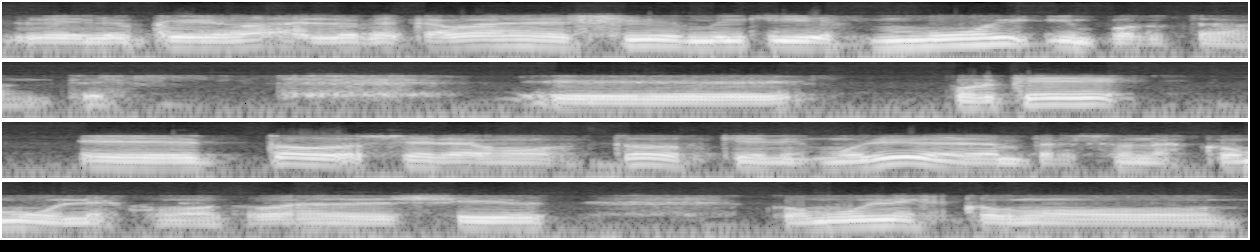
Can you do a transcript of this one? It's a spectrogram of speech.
Lo que, lo que acabas de decir, Miki, es muy importante. Eh, porque eh, todos éramos, todos quienes murieron eran personas comunes, como acabas de decir, comunes como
